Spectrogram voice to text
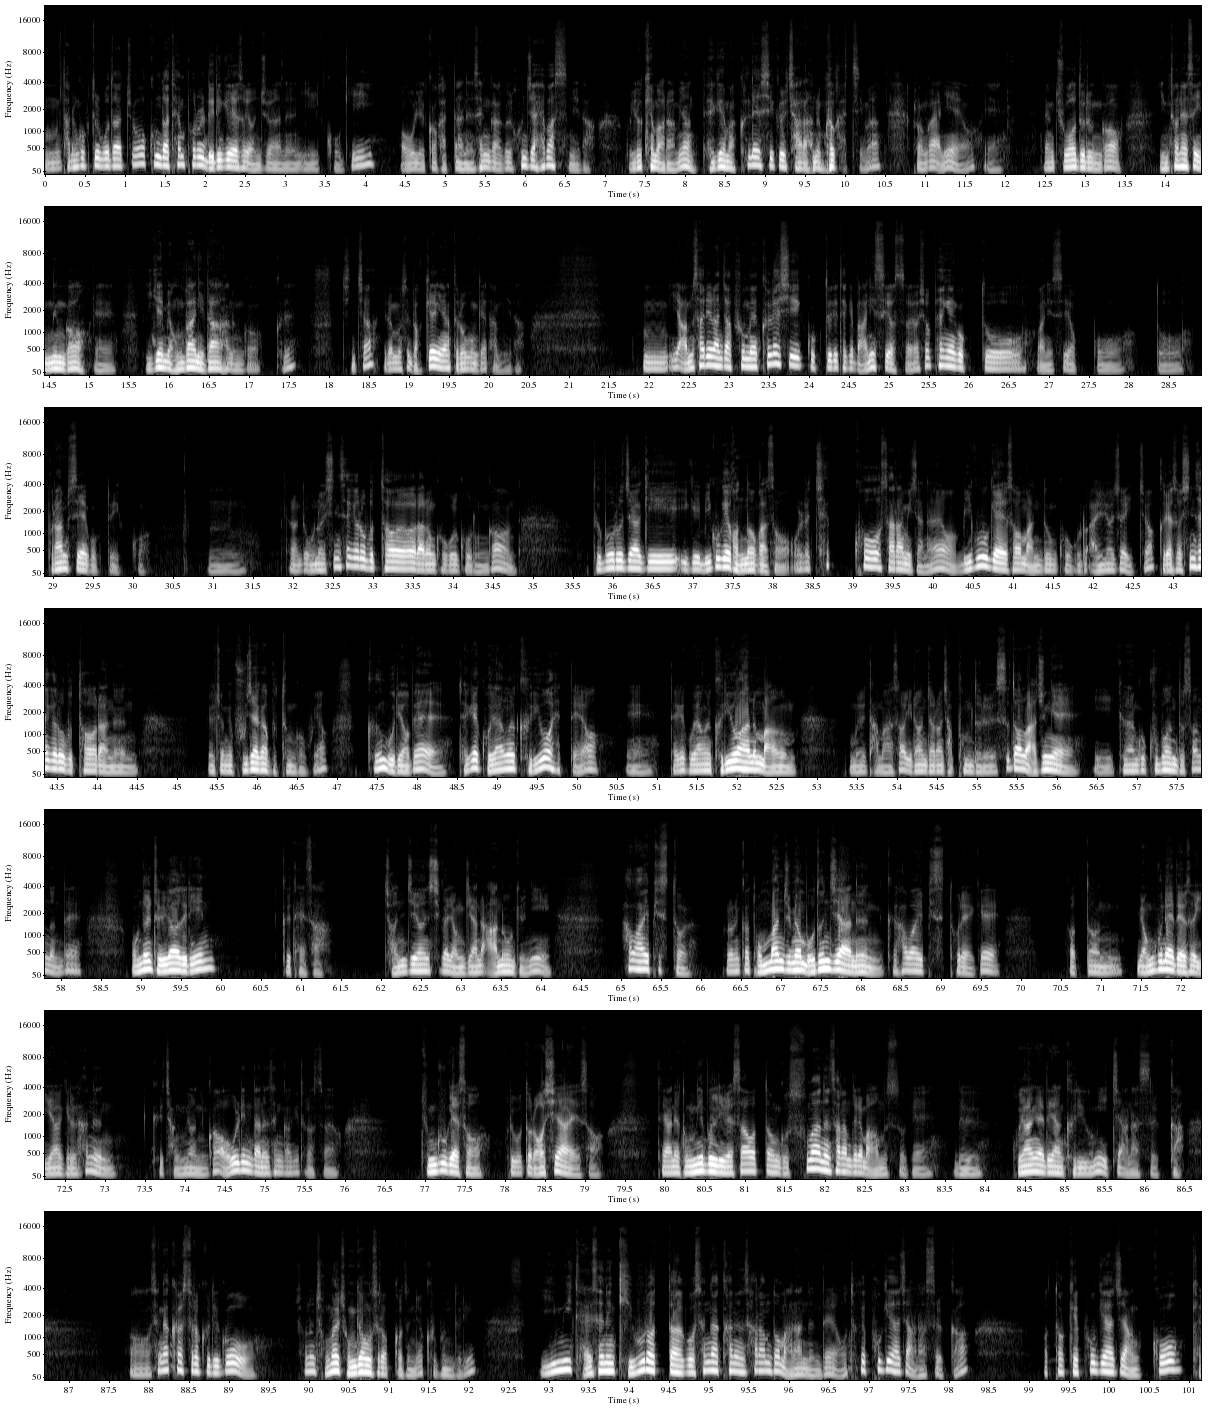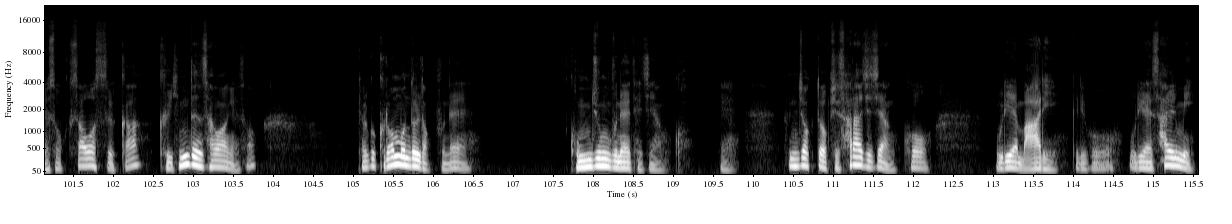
음, 다른 곡들보다 조금 더 템포를 느리게 해서 연주하는 이 곡이 어울릴 것 같다는 생각을 혼자 해봤습니다. 뭐 이렇게 말하면 되게 막 클래식을 잘 아는 것 같지만 그런 거 아니에요. 예. 그냥 주워 들은 거, 인터넷에 있는 거, 예. 이게 명반이다 하는 거, 그래? 진짜? 이러면서 몇 개 그냥 들어본 게 답니다. 음, 이 암살이란 작품의 클래식 곡들이 되게 많이 쓰였어요. 쇼팽의 곡도 많이 쓰였고, 또 브람스의 곡도 있고. 음, 그런데 오늘 신세계로부터라는 곡을 고른 건 드보르작이 이게 미국에 건너가서 원래 체코 사람이잖아요. 미국에서 만든 곡으로 알려져 있죠. 그래서 신세계로부터라는 일종의 부제가 붙은 거고요. 그 무렵에 되게 고향을 그리워했대요. 예. 되게 고향을 그리워하는 마음을 담아서 이런저런 작품들을 쓰던 와중에 이 교향곡 9번도 썼는데 오늘 들려드린 그 대사 전지현 씨가 연기한 안호균이 하와이 피스톨 그러니까 돈만 주면 뭐든지 하는 그 하와이 피스톨에게 어떤 명분에 대해서 이야기를 하는 그 장면과 어울린다는 생각이 들었어요. 중국에서 그리고 또 러시아에서 대한의 독립을 위해 싸웠던 그 수많은 사람들의 마음속에 늘 고향에 대한 그리움이 있지 않았을까. 어, 생각할수록 그리고 저는 정말 존경스럽거든요. 그분들이. 이미 대세는 기울었다고 생각하는 사람도 많았는데 어떻게 포기하지 않았을까? 어떻게 포기하지 않고 계속 싸웠을까? 그 힘든 상황에서. 결국 그런 분들 덕분에 공중분해 되지 않고, 예, 흔적도 없이 사라지지 않고, 우리의 말이, 그리고 우리의 삶이,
